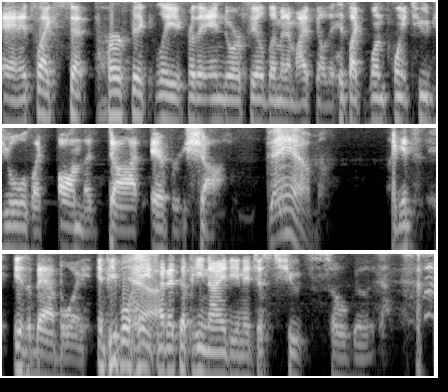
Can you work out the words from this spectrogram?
And it's like set perfectly for the indoor field limit at my field. It hits like 1.2 joules like on the dot every shot. Damn. Like it's it's a bad boy. And people Yeah. hate that it's a P90 and it just shoots so good.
